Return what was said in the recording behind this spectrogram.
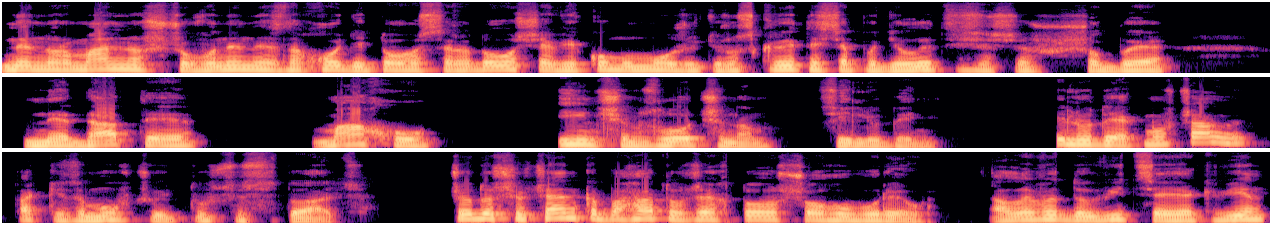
ненормально, що вони не знаходять того середовища, в якому можуть розкритися, поділитися, щоб не дати маху іншим злочинам цій людині. І люди як мовчали, так і замовчують ту всю ситуацію. Щодо Шевченка, багато вже хто що говорив, але ви дивіться, як він,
